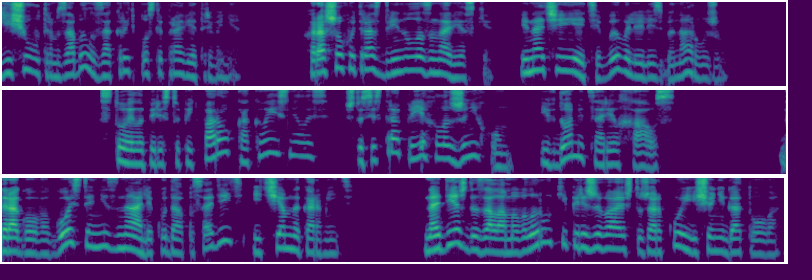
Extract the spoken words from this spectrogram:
еще утром забыла закрыть после проветривания. Хорошо хоть раз двинула занавески, иначе и эти вывалились бы наружу. Стоило переступить порог, как выяснилось, что сестра приехала с женихом, и в доме царил хаос. Дорогого гостя не знали, куда посадить и чем накормить. Надежда заламывала руки, переживая, что жаркое еще не готово.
